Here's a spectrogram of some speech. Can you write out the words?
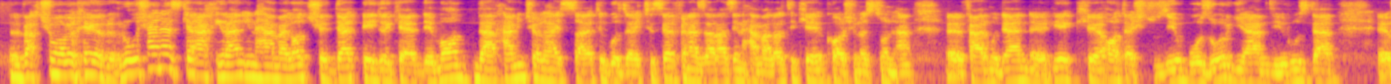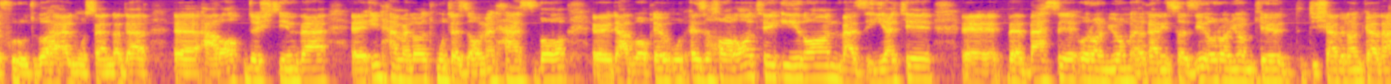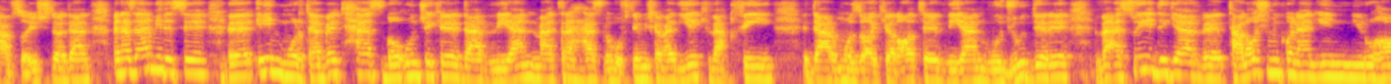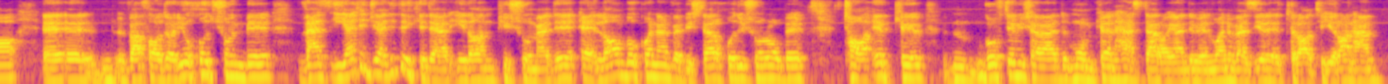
وقت شما بخیر. روشن است که اخیرا این حملات شدت پیدا کرده. ما در همین 48 ساعت گذشته صرف نظر از این حملاتی که کارشناسان هم فرمودن یک آتش سوزی بزرگی هم دیروز در فرودگاه المثنا در عراق داشتیم و این حملات متضامن هست با در واقع اظهارات ایران وضعیت بحث اورانیوم غنیسازی اورانیوم که دیشب اعلام کردن افزایش دادن. به نظر می‌رسه این مرتبط هست با اونچه که در وین مطرح هست و گفته می شود یک وقفی در مذاکرات وین وجود داره و از سوی دیگر تلاش می‌کنن این نیروها وفاداری خودشون به وضعیت جدیدی که در ایران پیش اومده اعلام بکنن و بیشتر خودشون رو به طائب که گفته می شود ممکن هست در آینده به عنوان وزیر اطلاعات ایران هم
